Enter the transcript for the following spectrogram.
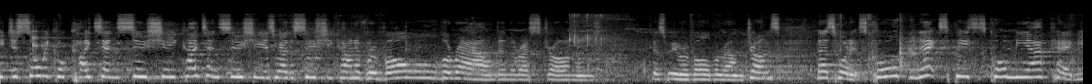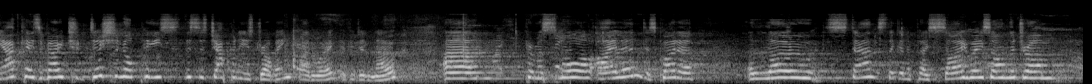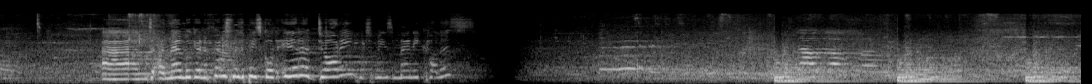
you just saw we call kaiten sushi. Kaiten sushi is where the sushi kind of revolve around in the restaurant and because we revolve around the drums. That's what it's called. The next piece is called miyake. Miyake is a very traditional piece. This is Japanese drumming, by the way, if you didn't know. Um, from a small island. It's quite a, a low stance. They're going to play sideways on the drum. And, and then we're going to finish with a piece called Irodori, which means many colours. Đâu, đâu, đâu.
